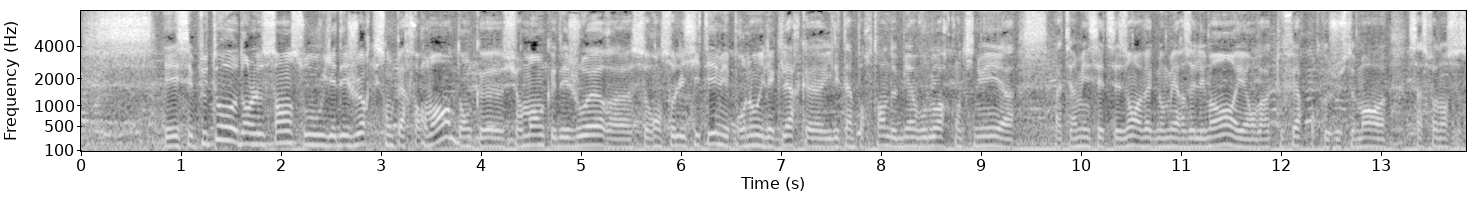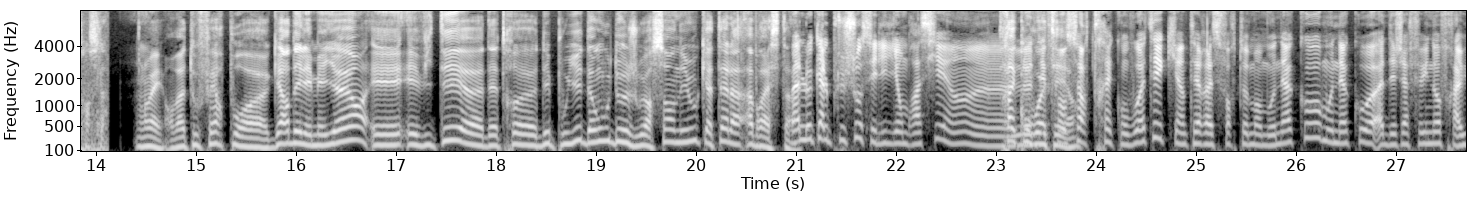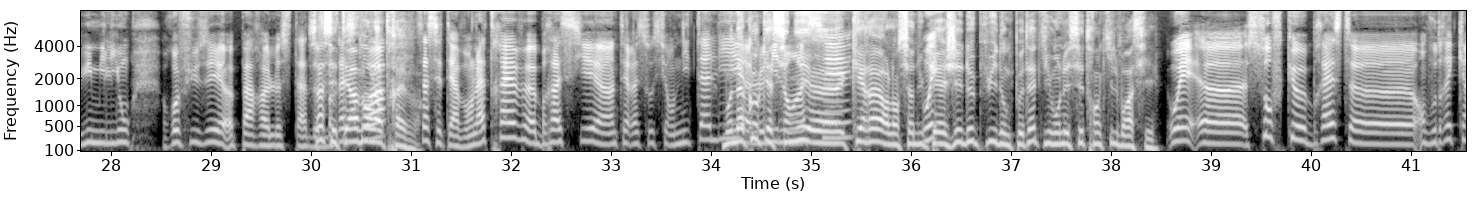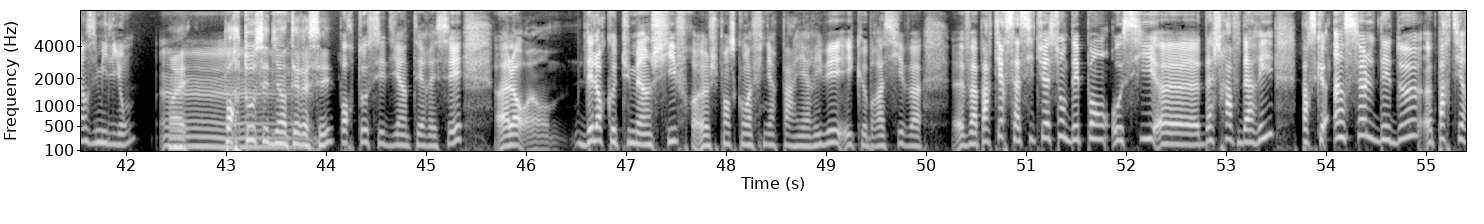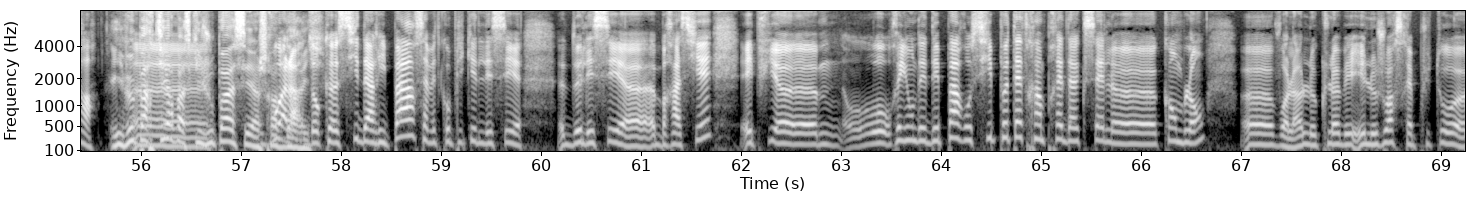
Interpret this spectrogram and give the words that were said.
et c'est plutôt dans le sens où il y a des joueurs qui sont performants, donc euh, sûrement que des joueurs euh, seront sollicités, mais pour nous, il est clair qu'il est important de bien vouloir continuer à, terminer cette saison avec nos meilleurs éléments et on va tout faire pour que justement euh, ça soit dans ce sens-là. Ouais, on va tout faire pour euh, garder les meilleurs et éviter euh, d'être euh, dépouillé d'un ou deux joueurs. Ça en est où qu'a-t-elle à, Brest? Bah, le cas le plus chaud, c'est Lilian Brassier, hein, Très le convoité, défenseur très convoité qui intéresse fortement Monaco. Monaco a déjà fait une offre à 8 millions refusée par le stade. Ça, c'était avant la trêve. Ça, c'était avant la trêve. Brassier intéresse aussi en Italie. Monaco qui a signé euh, Kerrer, l'ancien du Oui. PSG depuis, donc peut-être qu'ils vont laisser tranquille Brassier. Oui, euh, sauf que Brest euh, en voudrait 15 millions. Ouais. Euh, Porto s'est dit intéressé. Porto s'est dit intéressé. Alors, euh, dès lors que tu mets un chiffre, euh, je pense qu'on va finir par y arriver et que Brassier va, euh, va partir. Sa situation dépend aussi euh, d'Ashraf Dari parce qu'un seul des deux partira. Et il veut partir Euh, parce qu'il joue pas assez Ashraf voilà, Dari. donc si Dari part, ça va être compliqué de laisser, de laisser euh, Brassier. Et puis au rayon des départs aussi, peut-être un prêt d'Axel Camblanc. Voilà, le club et, et le joueur seraient plutôt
